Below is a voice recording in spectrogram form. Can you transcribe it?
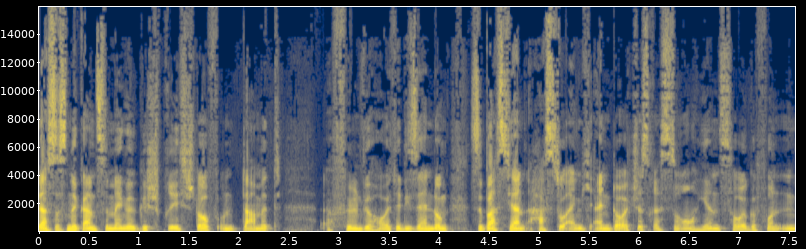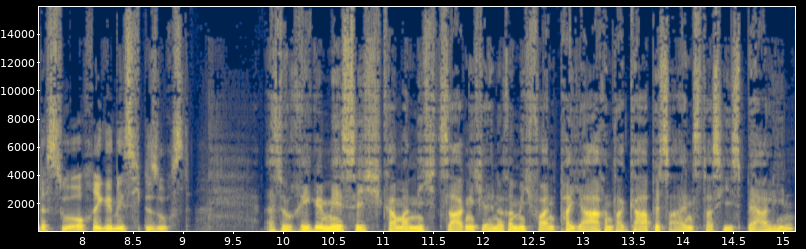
Das ist eine ganze Menge Gesprächsstoff und damit erfüllen wir heute die Sendung. Sebastian, hast du eigentlich ein deutsches Restaurant hier in Seoul gefunden, das du auch regelmäßig besuchst? Also regelmäßig kann man nicht sagen. Ich erinnere mich vor ein paar Jahren, da gab es eins, das hieß Berlin.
